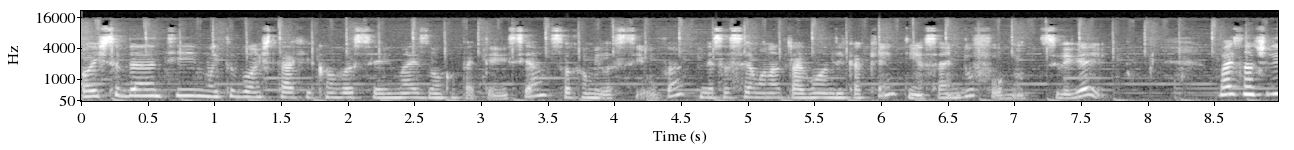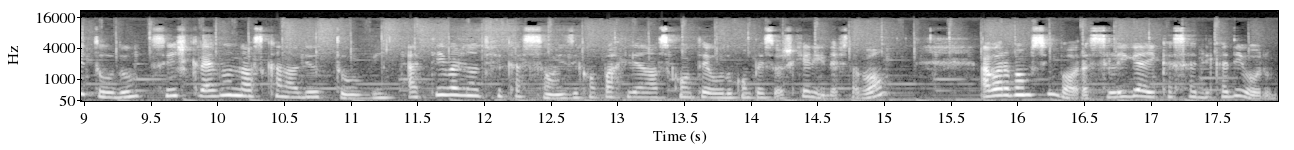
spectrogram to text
Oi, estudante! Muito bom estar aqui com você em mais uma competência. Sou Camila Silva e nessa semana trago uma dica quentinha saindo do forno. Se liga aí! Mas antes de tudo, se inscreve no nosso canal do YouTube, ativa as notificações e compartilha nosso conteúdo com pessoas queridas, tá bom? Agora vamos embora, se liga aí que essa é dica de ouro.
